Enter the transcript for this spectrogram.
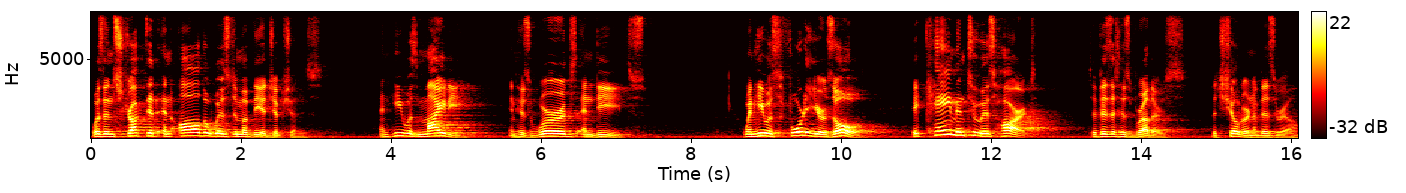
was instructed in all the wisdom of the Egyptians, and he was mighty in his words and deeds when he was 40 years old, it came into his heart to visit his brothers, the children of Israel.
